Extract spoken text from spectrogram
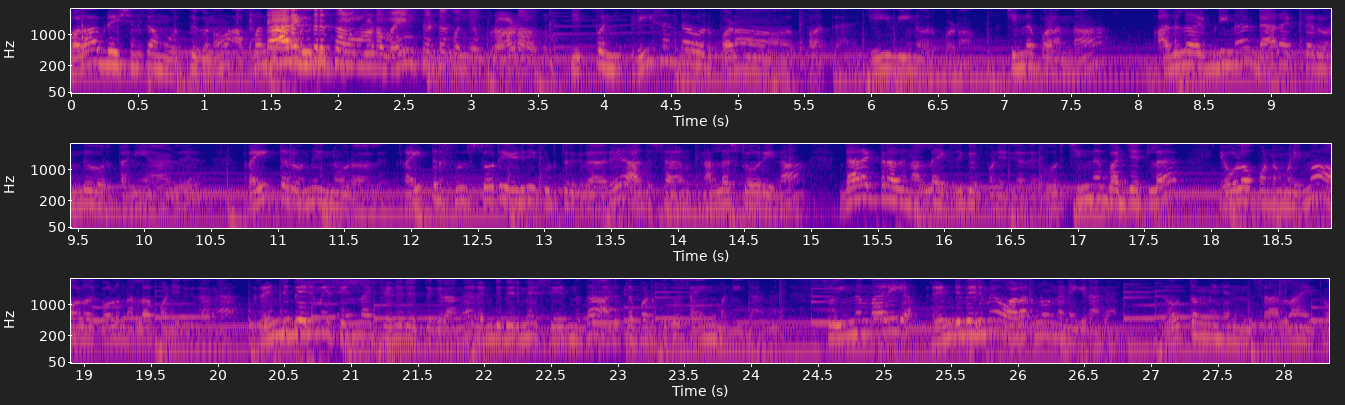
கொலாபரேஷனுக்கு அவங்க ஒத்துக்கணும். அப்போ டேரக்டர்ஸ் அவங்களோட மைண்ட் செட்டை கொஞ்சம் ப்ராட் ஆகணும் இப்போ ரீசெண்டாக ஒரு படம் பார்த்தேன். ஜிவின்னு ஒரு படம். சின்ன படம் தான் அதில் எப்படின்னா டேரக்டர் வந்து ஒரு தனி ஆள் ரைட்டர் வந்து இன்னொரு ஆள். ரைட்டர் ஃபுல் ஸ்டோரி எழுதி கொடுத்துருக்காரு அது நல்ல ஸ்டோரி தான். டேரக்டர் அது நல்லா எக்ஸிக்யூட் பண்ணியிருக்காரு ஒரு சின்ன பட்ஜெட்டில் எவ்வளோ பண்ண முடியுமோ அவ்வளோக்கு அவ்வளோ நல்லா பண்ணியிருக்காங்க ரெண்டு பேருமே சேர்ந்து தான் கிரெடிட் எடுத்துக்கிறாங்க. ரெண்டு பேருமே சேர்ந்து தான் அடுத்த படத்துக்கு சைன் பண்ணிட்டாங்க. ஸோ இந்த மாதிரி ரெண்டு பேருமே வளரணும்னு நினைக்கிறாங்க. கௌதம் மேனன் சார்லாம் இப்போ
